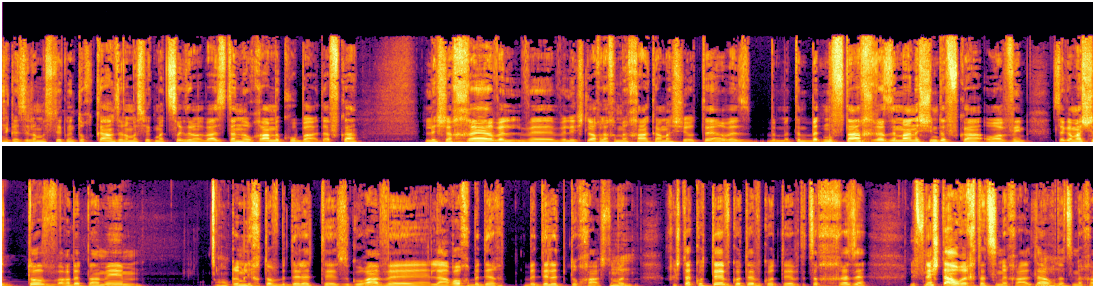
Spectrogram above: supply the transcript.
רגע, זה לא מספיק מתוחכם, זה לא מספיק מצחיק, לא, ואז אתה נורא מקובע. דווקא לשחרר ו- ו- ולשלוח לחמך כמה שיותר, ואתה באמת מופתע אחרי זה מה אנשים דווקא אוהבים. זה גם מה שטוב הרבה פעמים, אומרים לכתוב בדלת אה, סגורה ולערוך בדלת, בדלת פתוחה. זאת אומרת, mm. אחרי שאתה כותב, כותב, כותב, אתה צריך אחרי זה, לפני שאתה עורך את עצמך, אל תערוך. את עצמך,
